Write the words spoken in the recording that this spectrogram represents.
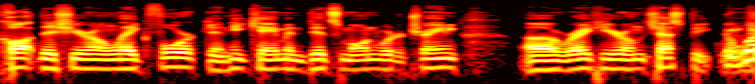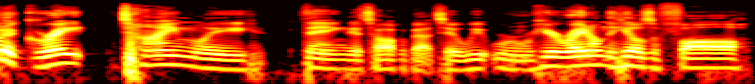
caught this year on Lake Fork, and he came and did some on water training uh, right here on the Chesapeake. and what a great timely thing to talk about too. We, we're here right on the heels of fall.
